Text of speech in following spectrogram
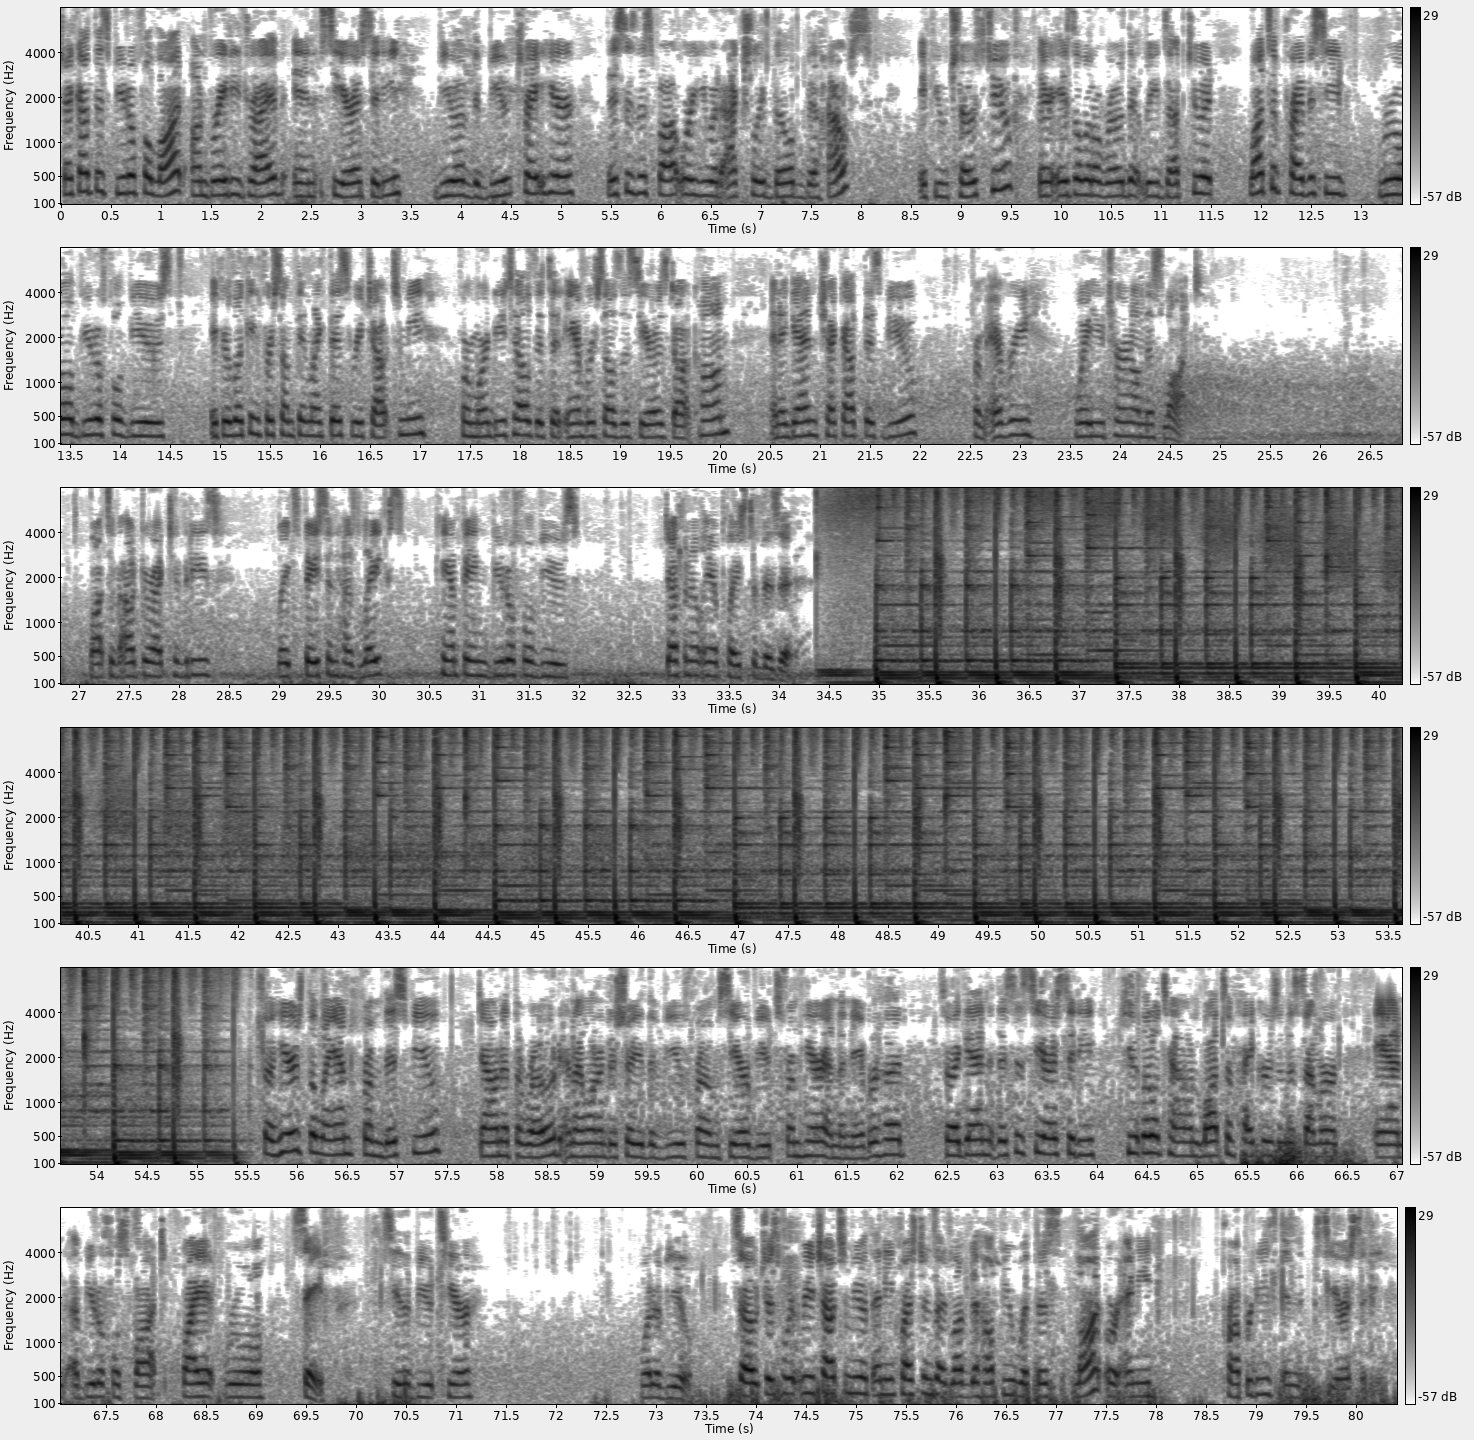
Check out this beautiful lot on Brady Drive in Sierra City. View of the buttes right here. This is the spot where you would actually build the house if you chose to. There is a little road that leads up to it. Lots of privacy, rural, beautiful views. If you're looking for something like this, reach out to me. For more details, it's at ambersellsthesierras.com. And again, check out this view from every way you turn on this lot. Lots of outdoor activities. Lakes Basin has lakes, camping, beautiful views. Definitely a place to visit. So here's the land from this view down at the road and I wanted to show you the view from Sierra Buttes from here and the neighborhood. So again, this is Sierra City, cute little town, lots of hikers in the summer and a beautiful spot, quiet, rural, safe. See the buttes here? What a view. So just reach out to me with any questions. I'd love to help you with this lot or any properties in Sierra City.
